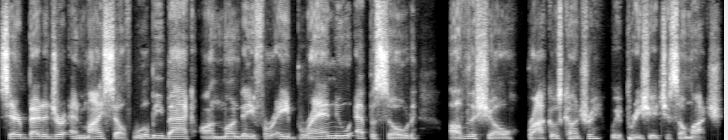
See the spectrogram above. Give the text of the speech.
Sayre Bedinger and myself will be back on Monday for a brand new episode of the show, Broncos Country. We appreciate you so much.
